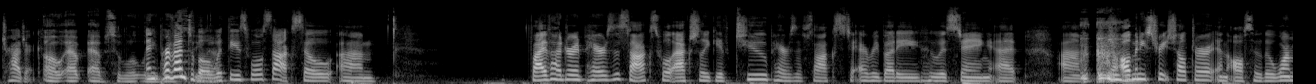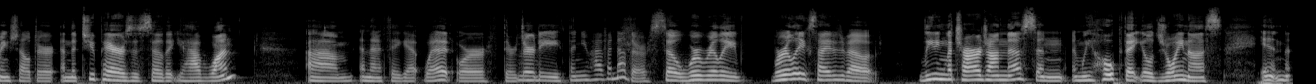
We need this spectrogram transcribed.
tragic oh, ab- absolutely. and preventable with these wool socks. So, um, 500 pairs of socks will actually give two pairs of socks to everybody who is staying at um, the Albany Street Shelter and also the warming shelter. And the two pairs is so that you have one. Um, and then if they get wet or if they're dirty, then you have another. So we're really we're really excited about leading the charge on this, and and we hope that you'll join us in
